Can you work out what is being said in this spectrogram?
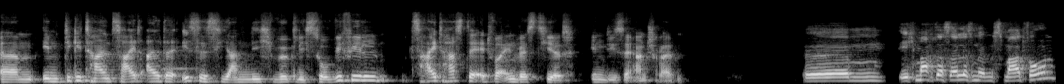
Ähm, Im digitalen Zeitalter ist es ja nicht wirklich so. Wie viel Zeit hast du etwa investiert in diese Anschreiben? Ähm, ich mache das alles mit dem Smartphone.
